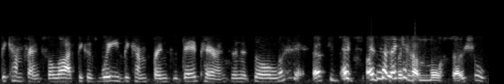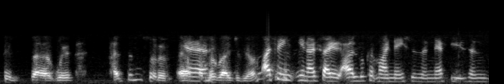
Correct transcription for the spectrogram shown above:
become friends for life because we become friends with their parents and it's all. It's, it's, I think they've become can, more social since uh, we've had them sort of out yeah, on the range, to be honest. I think, you know, say I look at my nieces and nephews and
